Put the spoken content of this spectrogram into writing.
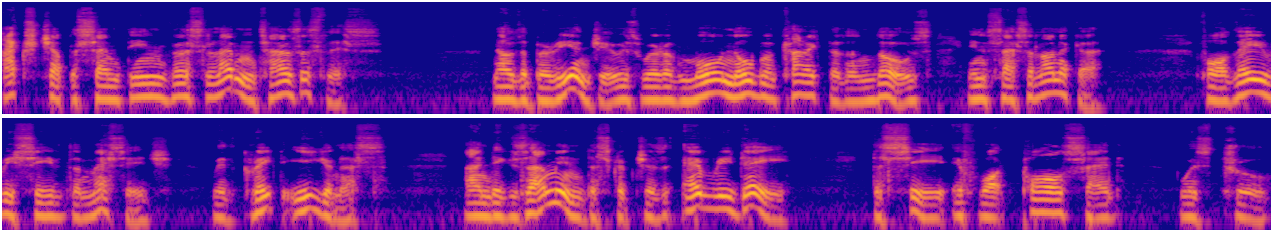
Acts chapter 17 verse 11 tells us this. Now the Berean Jews were of more noble character than those in Thessalonica, for they received the message with great eagerness and examined the scriptures every day to see if what Paul said was true.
